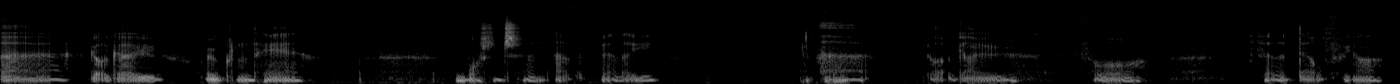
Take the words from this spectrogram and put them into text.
Uh, gotta go Oakland here. Washington at Philly. Uh, gotta go for Philadelphia.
